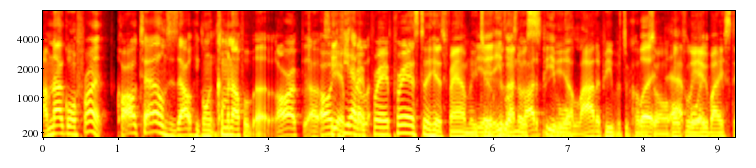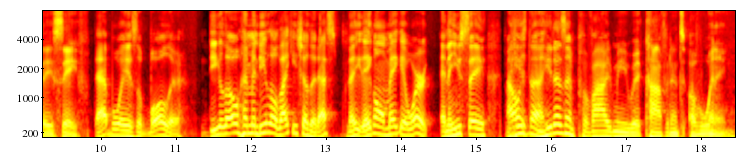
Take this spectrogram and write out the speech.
I'm not going front. Karl Towns is out. He going coming off of uh. Uh, Oh he, yeah, he had a, pray- prayers to his family Yeah, too, because I lost a lot of people. yeah, a lot of people to. But So hopefully boy- everybody stays safe. that boy is a bowler. D'Lo, him and D'Lo like each other. That's they they gonna make it work. And then you say, he's done. He doesn't provide me with confidence of winning.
